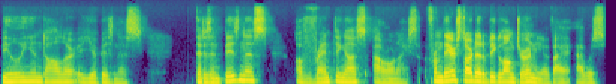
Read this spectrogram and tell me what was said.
billion dollar a year business that is in business of renting us our own eyesight. From there started a big long journey of I, I was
